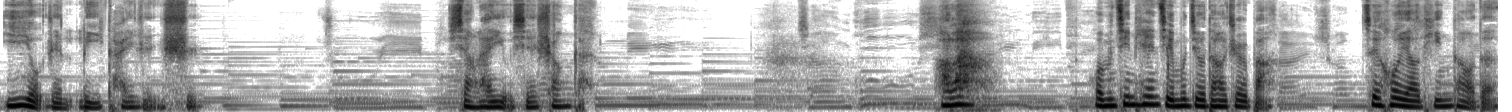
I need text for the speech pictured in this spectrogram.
已有人离开人世，想来有些伤感。好了，我们今天节目就到这儿吧。最后要听到的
